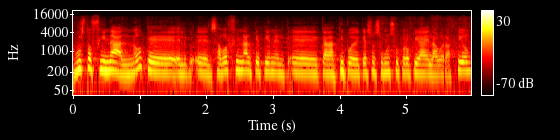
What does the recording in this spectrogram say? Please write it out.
gusto final, ¿no? que el, sabor final que tiene cada tipo de queso según su propia elaboración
